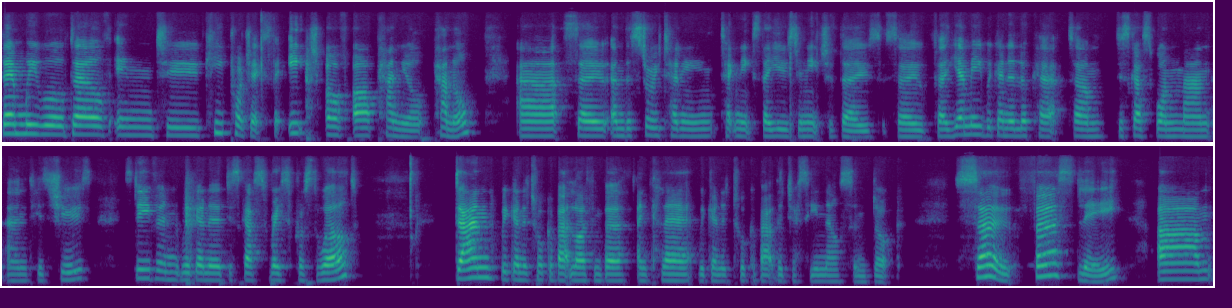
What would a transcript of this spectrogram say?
Then we will delve into key projects for each of our panel. panel. Uh, so, and the storytelling techniques they used in each of those. So for Yemi, we're going to look at, um, discuss One Man and His Shoes. Stephen, we're going to discuss Race Across the World. Dan, we're going to talk about Life and Birth. And Claire, we're going to talk about the Jesy Nelson doc. So firstly, um,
